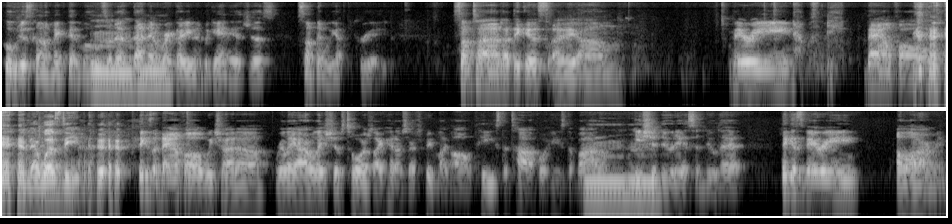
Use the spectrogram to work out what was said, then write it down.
who's just gonna make that move. So that Mhm. dynamic right there, even the beginning, is just something we have to create. Sometimes I think it's a um, very downfall. That was deep. I think it's a downfall. We try to relay our relationships towards like heterosexual people, like, oh, he's the top or he's the bottom. He Mhm. should do this and do that. I think it's very alarming,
